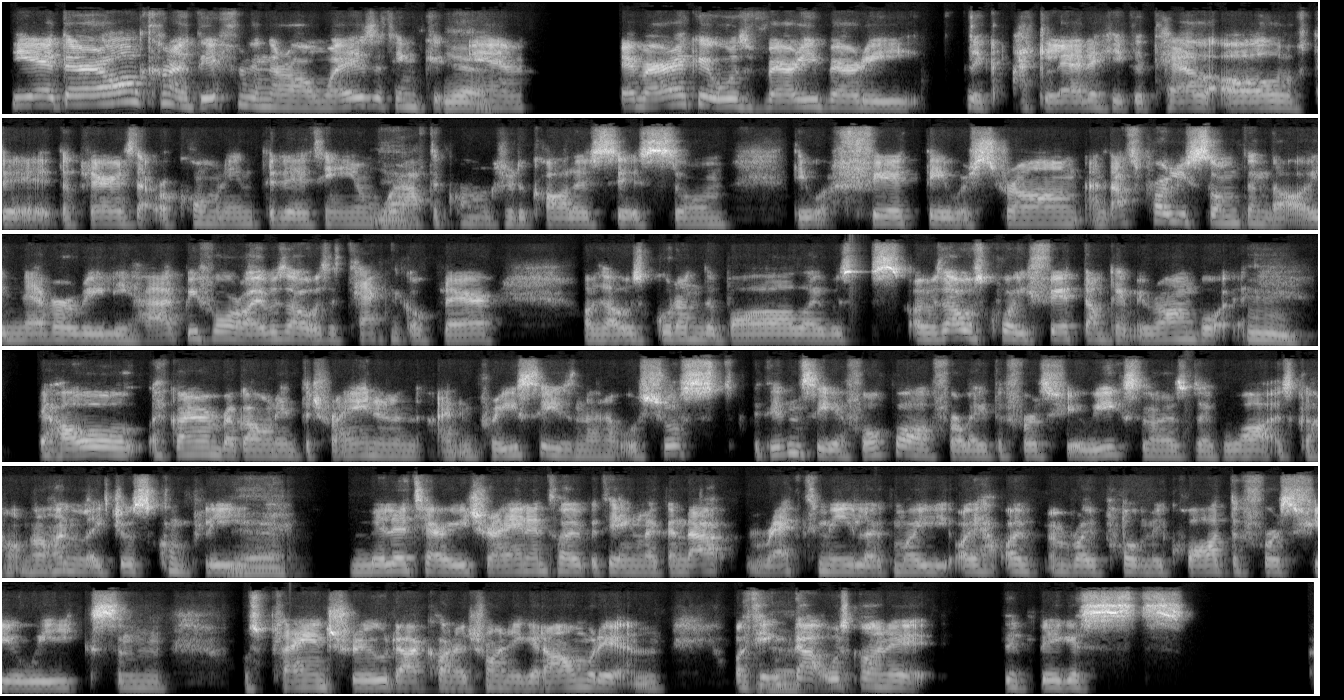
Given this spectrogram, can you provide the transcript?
Yeah, they're all kind of different in their own ways. I think. Yeah. Um, America was very very like athletic. He could tell all of the, the players that were coming into the team yeah. were after coming through the college system. They were fit, they were strong. And that's probably something that I never really had before. I was always a technical player. I was always good on the ball. I was I was always quite fit, don't get me wrong. But mm. the whole like I remember going into training and, and in preseason and it was just I didn't see a football for like the first few weeks and I was like, what is going on? Like just complete yeah military training type of thing. Like, and that wrecked me. Like, my, I, I remember I pulled my quad the first few weeks and was playing through that, kind of trying to get on with it. And I think yeah. that was kind of the biggest,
